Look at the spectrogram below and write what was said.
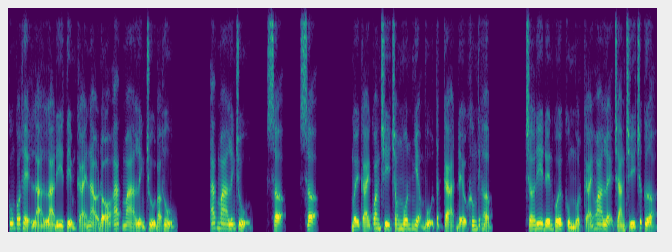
cũng có thể là là đi tìm cái nào đó ác ma lính chủ báo thủ. Ác ma lính chủ, sợ sợ mấy cái quang chi trong môn nhiệm vụ tất cả đều không thích hợp. Chờ đi đến cuối cùng một cái hoa lệ trang trí trước cửa,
